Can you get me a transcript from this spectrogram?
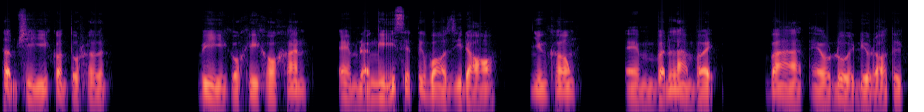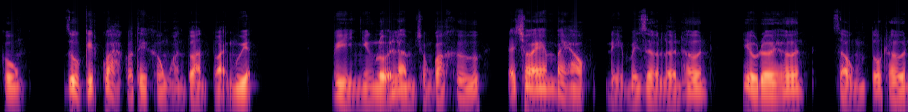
thậm chí còn tốt hơn. Vì có khi khó khăn, em đã nghĩ sẽ từ bỏ gì đó, nhưng không, em vẫn làm vậy và theo đuổi điều đó tới cùng, dù kết quả có thể không hoàn toàn toại nguyện. Vì những lỗi lầm trong quá khứ đã cho em bài học để bây giờ lớn hơn, hiểu đời hơn, sống tốt hơn.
